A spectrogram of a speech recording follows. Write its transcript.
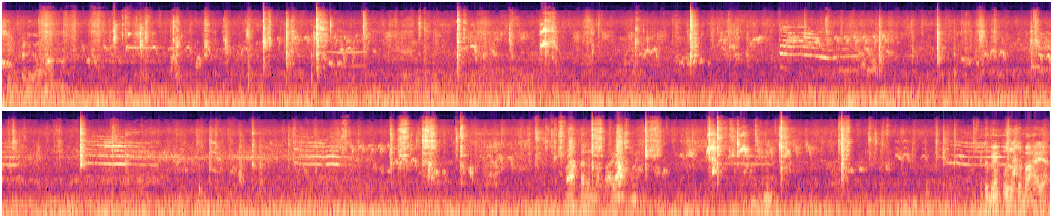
Sino talagang mama? Makatanong na tayo. Ito ba yung puso sa bahay ah?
